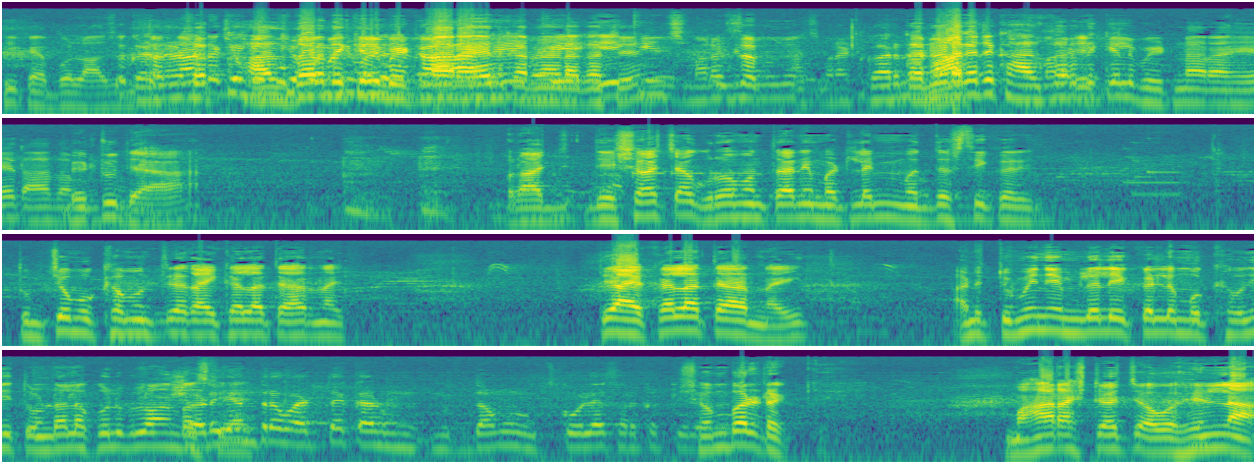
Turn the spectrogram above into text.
ठीक आहे बोला अजून. खासदार देखील भेटणार आहेत कर्नाटकाचे. कर्नाटकाचे खासदार देखील भेटणार आहेत आज भेटू द्या. राज देशाच्या गृहमंत्र्यांनी म्हटलं मी मध्यस्थी करीन. तुमचे मुख्यमंत्री आहेत ऐकायला तयार नाहीत. ते ऐकायला तयार नाहीत. आणि तुम्ही नेमलेले इकडले मुख्यमंत्री तोंडाला कुलूप लावून. षडयंत्र वाटतंय कारण मुद्दामून उचकवल्यासारखं केलं. शंभर टक्के. महाराष्ट्राची अवहेलना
